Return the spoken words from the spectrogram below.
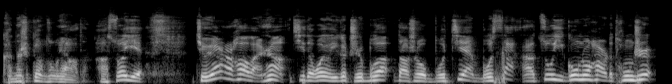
可能是更重要的啊。所以，九月二号晚上，记得我有一个直播，到时候不见不散啊！注意公众号的通知，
